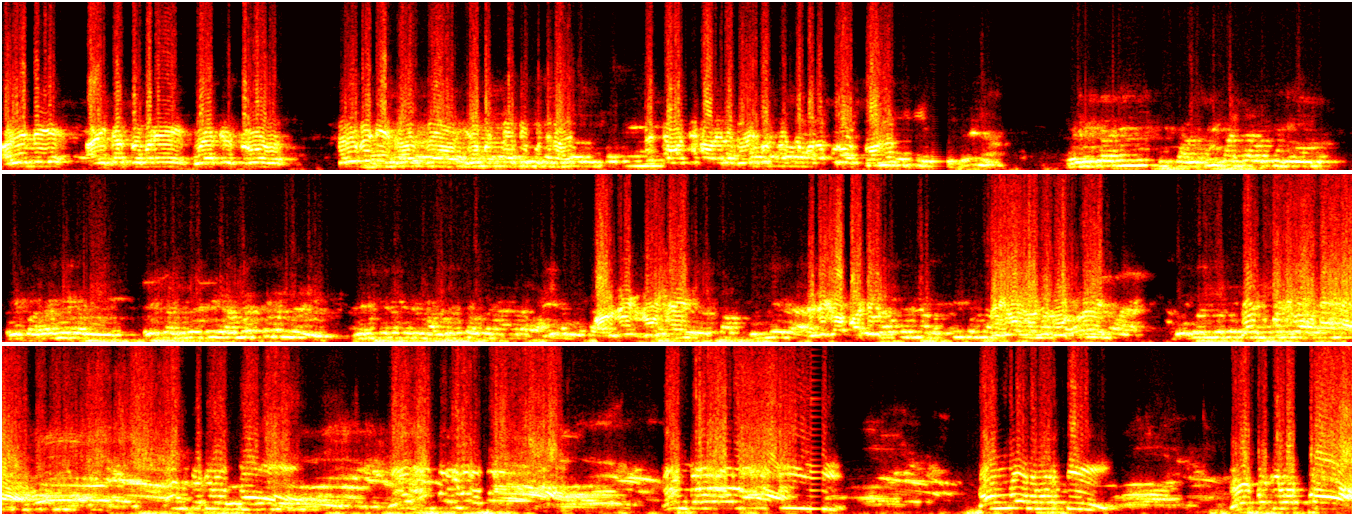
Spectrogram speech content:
आयोजने आणि त्याचप्रमाणे पुण्यातील सर्व सेलिब्रिटीज आज या मंचावरती उपस्थित आहेत त्यांच्या वतीनं आलेल्या गणेश भक्तांचं मनपूर्वक स्वागत. हार्दिक जोशी. दीपिका पाटील भोसले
